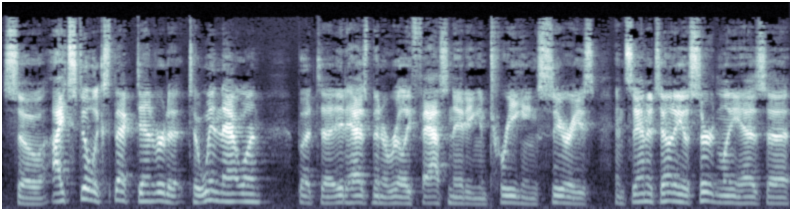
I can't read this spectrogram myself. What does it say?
So I still expect Denver to, to win that one, but uh, it has been a really fascinating, intriguing series, and San Antonio certainly has uh,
